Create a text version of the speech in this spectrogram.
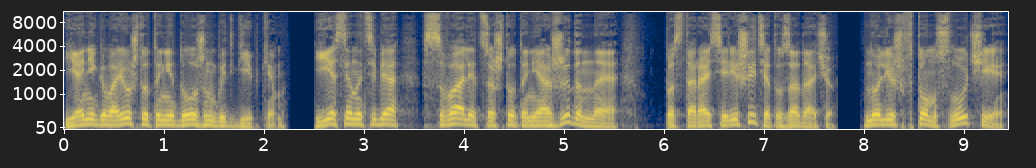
Я не говорю, что ты не должен быть гибким. Если на тебя свалится что-то неожиданное, постарайся решить эту задачу, но лишь в том случае,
